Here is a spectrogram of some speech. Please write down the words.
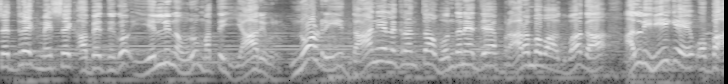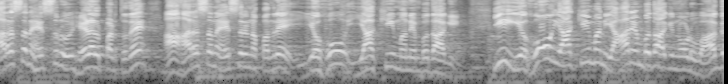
ಶೆದ್ರೇಗ್ ಮೆಸೆಕ್ ಅಬೇದ್ನಿಗೋ ಎಲ್ಲಿನವರು ಮತ್ತೆ ಯಾರಿವರು? ನೋಡ್ರಿ, ದಾನಿಯಲ ಗ್ರಂಥ ಒಂದನೇ ಅಧ್ಯಾಯ ಪ್ರಾರಂಭವಾಗುವಾಗ ಅಲ್ಲಿ ಹೀಗೆ ಒಬ್ಬ ಅರಸನ ಹೆಸರು ಹೇಳಲ್ಪಡ್ತದೆ. ಆ ಅರಸನ ಹೆಸರೇನಪ್ಪ ಅಂದ್ರೆ ಯಹೋ ಯಾಕೀಮನ್ ಎಂಬುದಾಗಿ ಈ ಯಹೋ ಯಾಕೀಮನ್ ಯಾರೆಂಬುದಾಗಿ ನೋಡುವಾಗ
